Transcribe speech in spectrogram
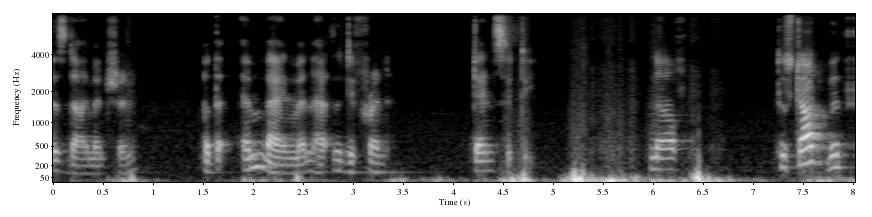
this dimension but the embankment has a different density. Now to start with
